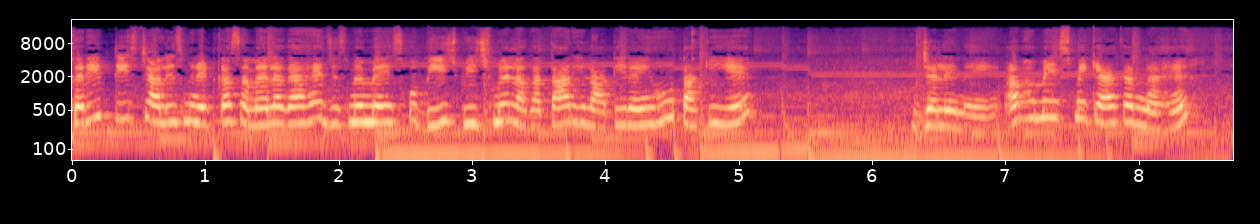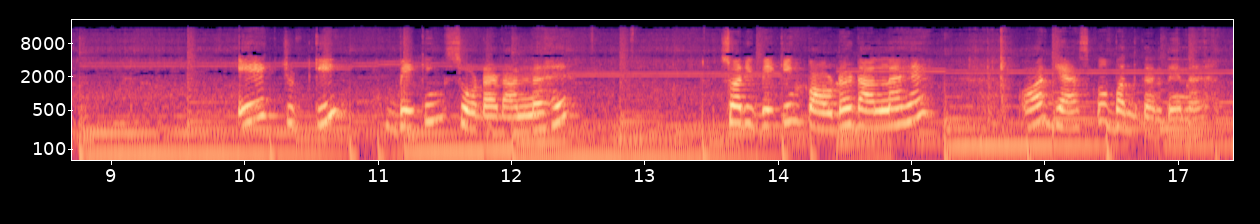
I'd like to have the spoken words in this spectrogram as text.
करीब 30-40 मिनट का समय लगा है, जिसमें मैं इसको बीच बीच में लगातार हिलाती रही हूँ ताकि ये जले नहीं। अब हमें इसमें क्या करना है? एक चुटकी बेकिंग सोडा डालना है। सॉरी, बेकिंग पाउडर डालना है और गैस को बंद कर देना है।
